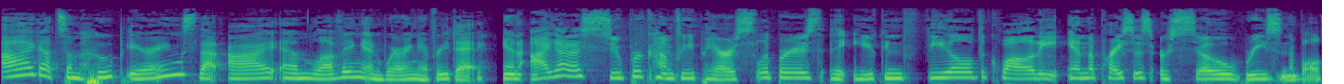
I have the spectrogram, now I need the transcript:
I got some hoop earrings that I am loving and wearing every day. And I got a super comfy pair of slippers that you can feel the quality and the prices are so reasonable.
